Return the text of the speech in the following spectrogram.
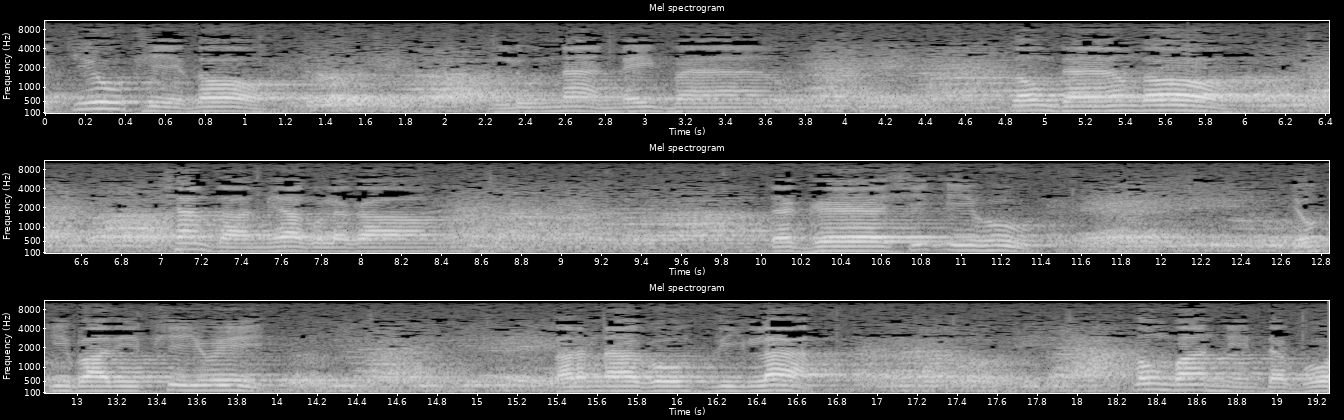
အကျိုးဖြစ်သောလူနာနိဗ္ဗာန်သုံးတန်သောချမ်းသာများကို၎င်းတကယ်ရှိ၏ဟုယုံကြည်ပါသည်ဖြစ်၍သာရဏဂုံသီလသုံးပါးနှင့်တကွ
